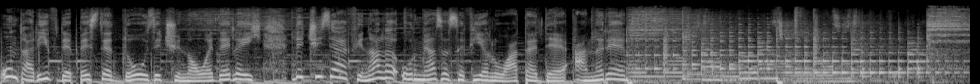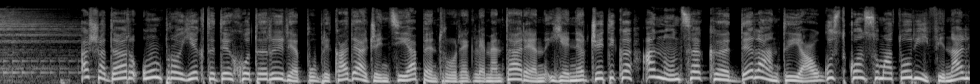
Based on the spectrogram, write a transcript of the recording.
un tarif de peste 29 de lei. Decizia finală urmează să fie luată de ANRE. Așadar, un proiect de hotărâre publicat de Agenția pentru Reglementare Energetică anunță că de la 1 august consumatorii finali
